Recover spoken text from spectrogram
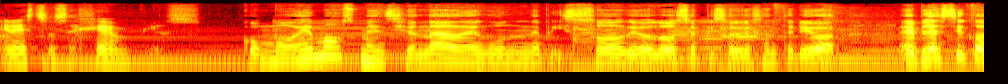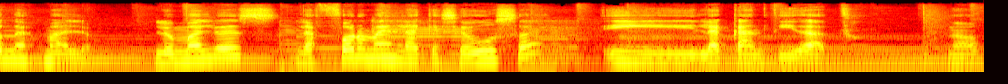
en estos ejemplos. Como hemos mencionado en un episodio o dos episodios anteriores, el plástico no es malo. Lo malo es la forma en la que se usa y la cantidad, ¿no?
